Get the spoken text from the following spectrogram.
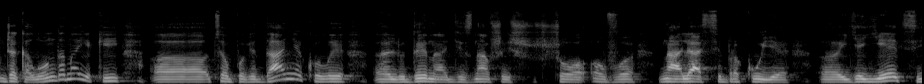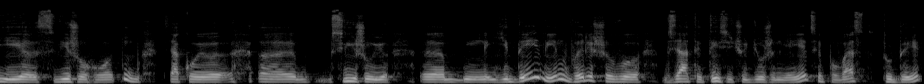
Джека Лондона, який е, це оповідання, коли е, людина, дізнавшись, що в на Алясці бракує яєць і свіжого, ну, всякої е, свіжої е, їди, він вирішив взяти тисячу дюжин яєць і повезти туди.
